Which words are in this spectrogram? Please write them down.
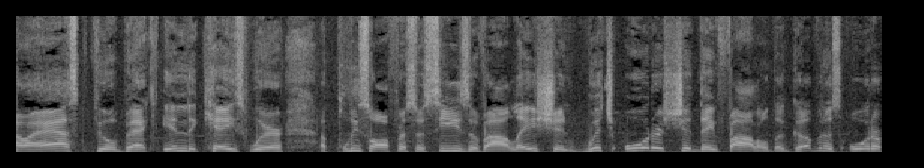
Now, I asked Phil Beck in the case where a police officer sees a violation, which order should they follow, the governor's order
